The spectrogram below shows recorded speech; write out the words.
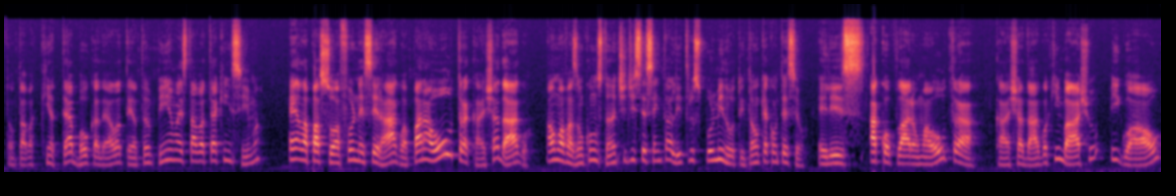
Então estava aqui até a boca dela, tem a tampinha, mas estava até aqui em cima. Ela passou a fornecer água para outra caixa d'água a uma vazão constante de 60 litros por minuto. Então o que aconteceu? Eles acoplaram uma outra caixa d'água aqui embaixo, igual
